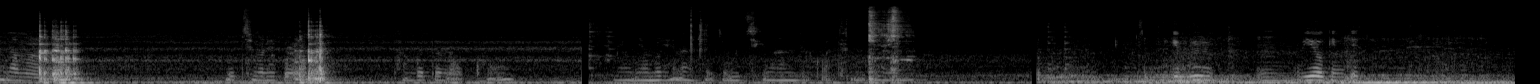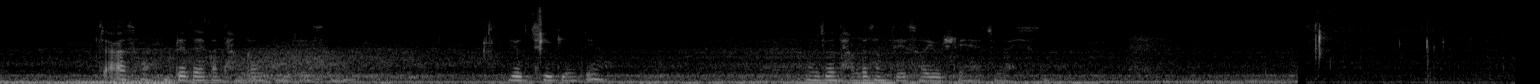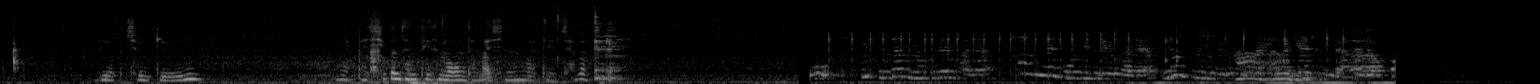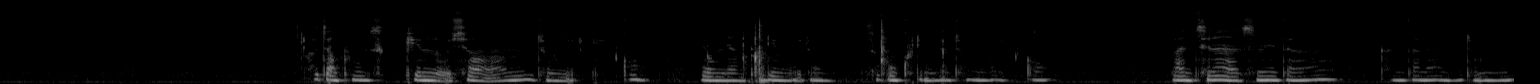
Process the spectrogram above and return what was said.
콩나물 무침을 해보려고 단 것도 넣고 양념을 해놔서 이제 무치기만 하면 될 것 같은데. 이게 물 음, 미역인데 짜서 물에다 약간 담간 상태에서 미역 줄기인데요. 정도 담근 상태에서 요리를 해야지 맛있어 미역 줄기 약간 식은 상태에서 먹으면 더 맛있는 것 같아요 차갑게 아, 향이 되게 하십니다. 화장품 스킨 로션 종류 이렇게 있고 영양 크림 뭐 이런 수분 크림 이런 종류가 있고 많지는 않습니다. 간단한 종류.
